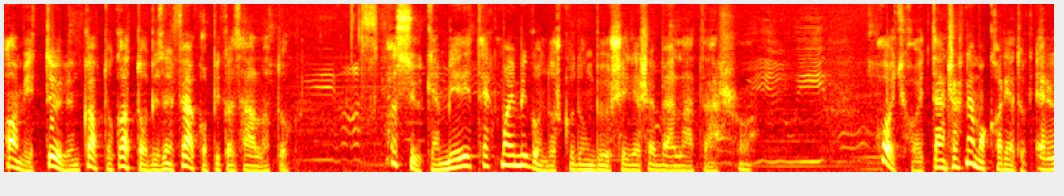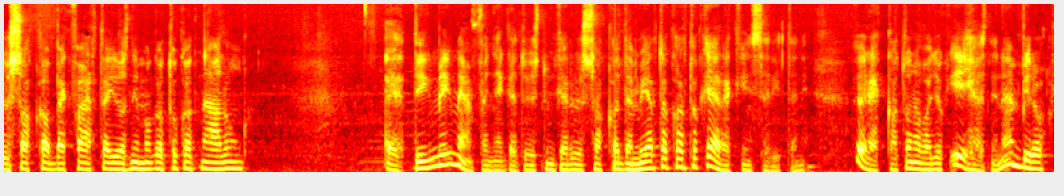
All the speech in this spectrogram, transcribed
Amit tőlünk kaptok, attól bizony felkopik az állatok. Ha szűken méritek, majd mi gondoskodunk bőségesebb ellátásról. Hogy, hogy, tán csak nem akarjátok erőszakkal bekvártályozni magatokat nálunk? Eddig még nem fenyegetőztünk erőszakkal, de miért akartok erre kényszeríteni? Öreg katona vagyok, éhezni nem bírok,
